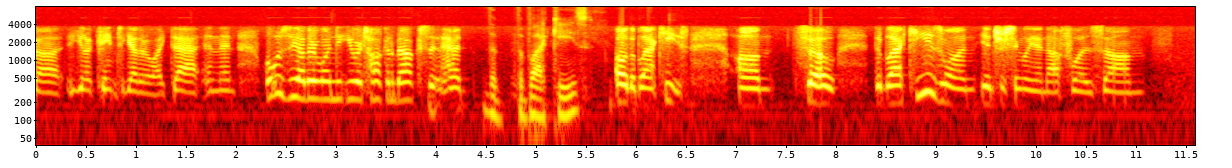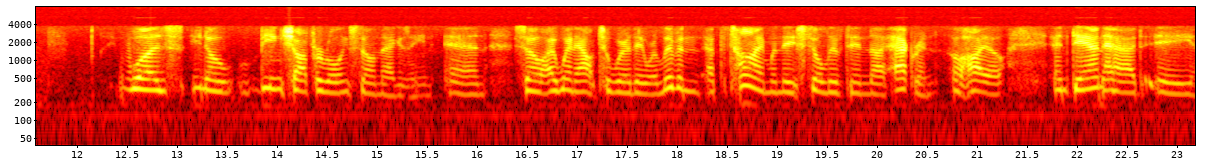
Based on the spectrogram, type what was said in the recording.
uh, you know came together like that. And then what was the other one that you were talking about? Because it had the the Black Keys. Oh, the Black Keys. Um, so the Black Keys one, interestingly enough, was um, was you know being shot for Rolling Stone magazine, and so I went out to where they were living at the time when they still lived in uh, Akron, Ohio, and Dan had a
